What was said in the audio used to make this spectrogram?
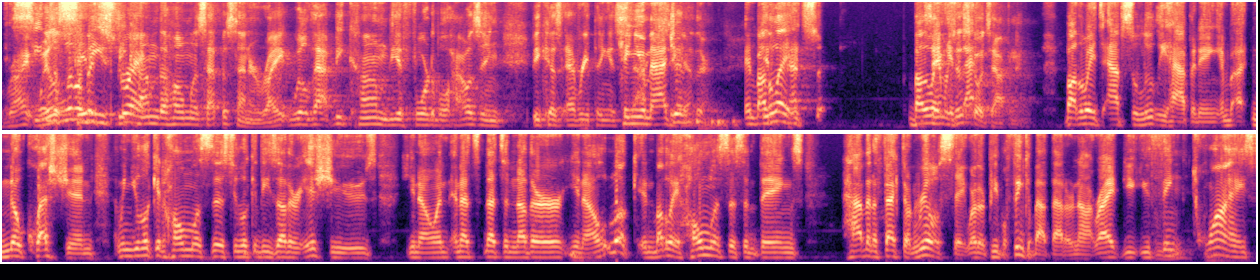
right. will cities become the homeless epicenter right? Will that become the affordable housing because everything is can you imagine? together? and by the way it's by the way San francisco that, it's happening. By the way it's absolutely happening and uh, no question. I mean you look at homelessness you look at these other issues you know and, and that's that's another you know look and by the way homelessness and things have an effect on real estate, whether people think about that or not, right? You, you think mm-hmm. twice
